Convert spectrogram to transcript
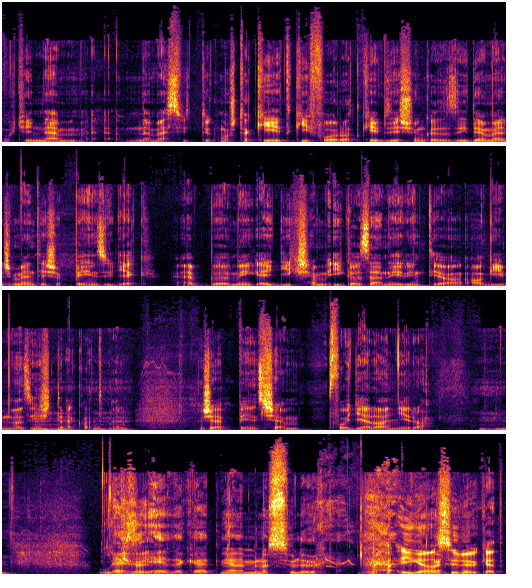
úgyhogy nem, nem ezt vittük. Most a két kiforrott képzésünk az az időmenedzsment és a pénzügyek. Ebből még egyik sem igazán érinti a, a gimnazistákat, uh-huh, mert a zseppénz sem fogy el annyira. Uh-huh. Úgy, Ez hogy... érdekelt a szülők. Igen, a szülőket.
